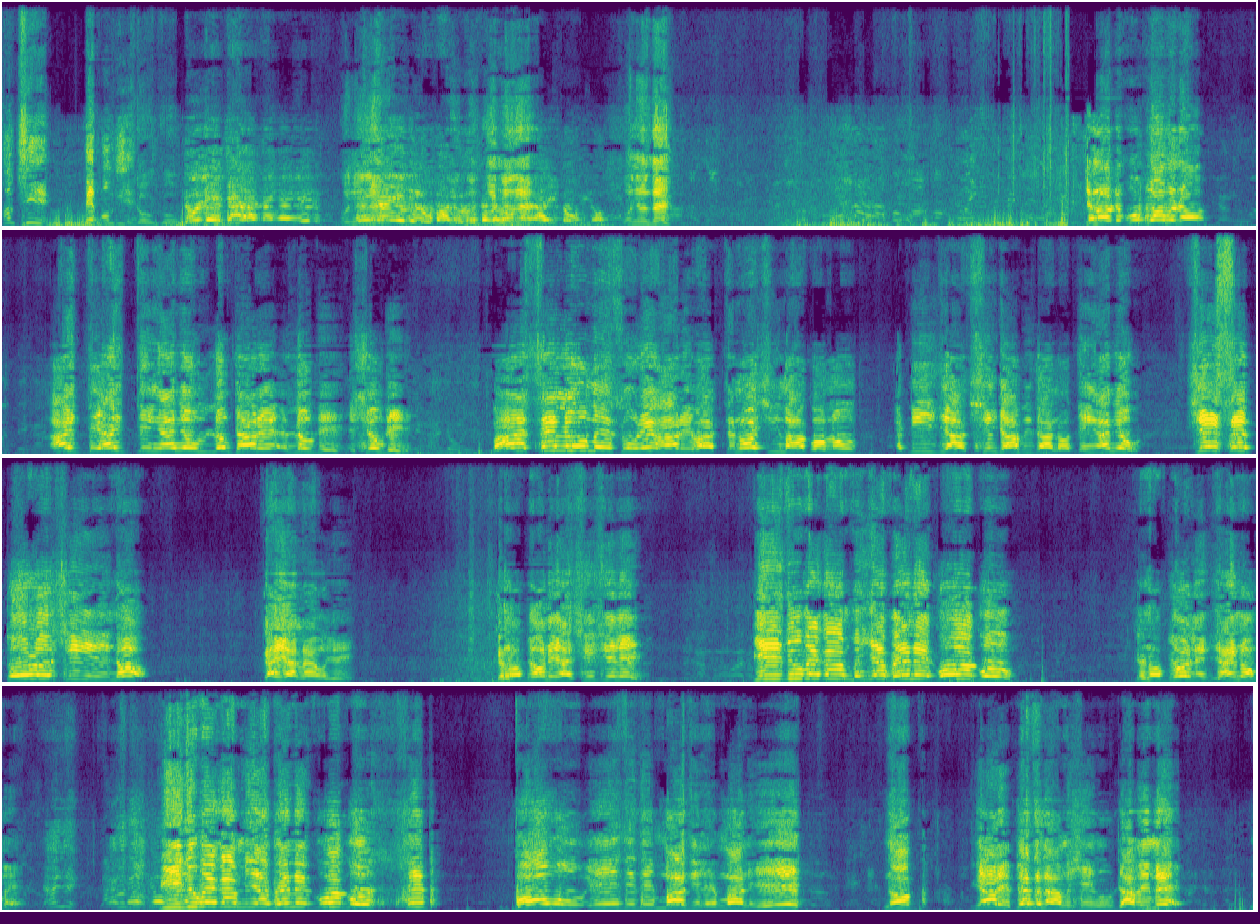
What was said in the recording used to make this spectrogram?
ဖောက်ချင်းဘယ်ဖောက်ချင်းကိုကိုလူလေကြတာနိုင်ငံရေးနိုင်ငံရေးလို့ဘာလို့လို့တကယ်လို့အားတွေတုံးပြီးတော့ကိုညွန်းတန်း ကျွန်တော်တကူပြောမနော်အိုက်တိုက်တင်ငန်းညုံလှုပ်ထားတဲ့အလုပ်တွေအရှုပ်တွေဘာဆက်လုံးမယ်ဆိုတဲ့ဟာတွေပါကျွန်တော်ရှိမှာအကုန်လုံးအတိအကျရှင်းထားပြီးသားတော့တင်ငန်းညုံရှင်းဆက်တိုးလို့ရှိရင်တော့ကြရလမ်းကိုရေးကျွန်တော်ပြောနေတာရှင်းရှင်းလေးပြည်သူဘက်ကမရက်ဖဲနဲ့ကိုယ့်အကိုကျွန်တော်ပြောရင်ရိုင်းတော့မယ် ပြည်သူဘက်ကမြာဖဲနဲ့ကိုယ့်ကိုစစ်ဘောကိုအေးစစ်စစ်မကျင်လဲမနေနော်ရတယ်ပြဿနာမရှိဘူးဒါပေမဲ့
